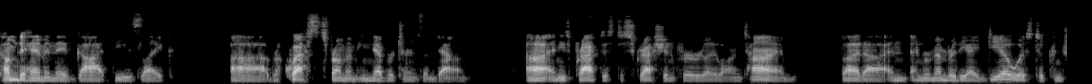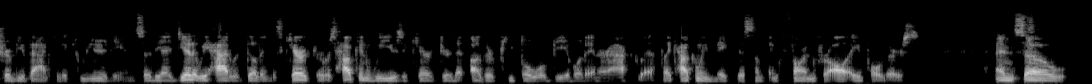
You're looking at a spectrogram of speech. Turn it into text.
come to him and they've got these like uh, requests from him, he never turns them down. Uh, and he's practiced discretion for a really long time. But uh, and and remember, the idea was to contribute back to the community. And so the idea that we had with building this character was how can we use a character that other people will be able to interact with? Like how can we make this something fun for all ape holders? And so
